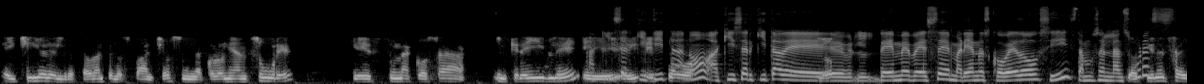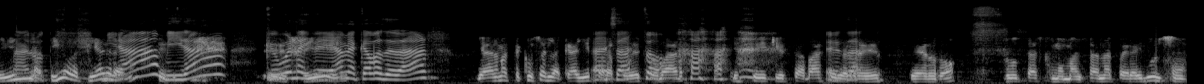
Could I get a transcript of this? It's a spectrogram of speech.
el chile del restaurante Los Panchos, en la colonia Anzure, que es una cosa increíble. Aquí eh, cerquitita, ¿no? Aquí cerquita de, de, MBS, Mariano Escobedo, sí, estamos en Lanzures. Lo tienes ahí, ah, de piedra. Mira, mira. Qué buena idea me acabas de dar. Y además te cruzas la calle para poder probar este, que esta base de res, cerdo, frutas como manzana, pera y dulce.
